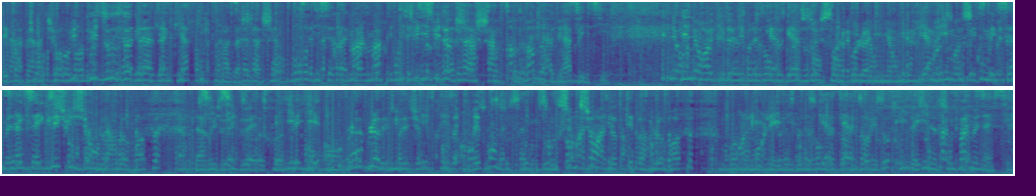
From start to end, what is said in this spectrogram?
les températures. Aujourd'hui, 12 degrés à Dunkerque, il fera 13 à Cherbourg, 17 à Colmar, comptez 18 degrés à Chartres, 20 degrés à Béziers. Il n'y aura plus de livraison de gaz russe en Pologne en Bulgarie. Moscou met ses menaces à exécution envers l'Europe. Russie veut être payée en roubles, une mesure prise en réponse aux sanctions adoptées par l'Europe. Pour le moment, les livraisons de gaz dans les autres pays ne sont pas menacées.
